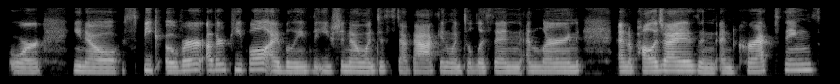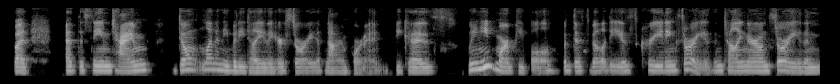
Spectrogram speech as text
or you know speak over other people. I believe that you should know when to step back and when to listen and learn and apologize and and correct things but at the same time don't let anybody tell you that your story is not important because we need more people with disabilities creating stories and telling their own stories and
